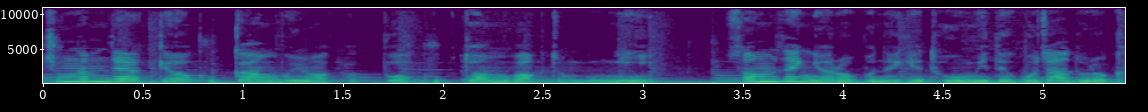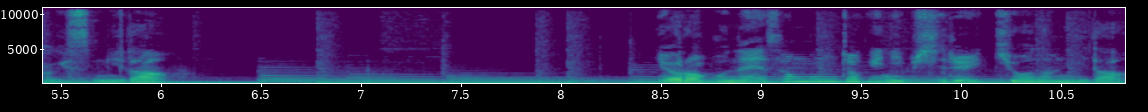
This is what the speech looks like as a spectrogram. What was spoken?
충남대학교 국가안보융합학부 국토안보학 전공이 수험생 여러분에게 도움이 되고자 노력하겠습니다. 여러분의 성공적인 입시를 기원합니다.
